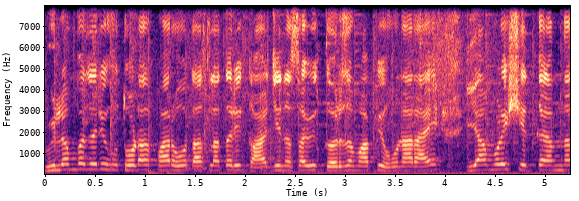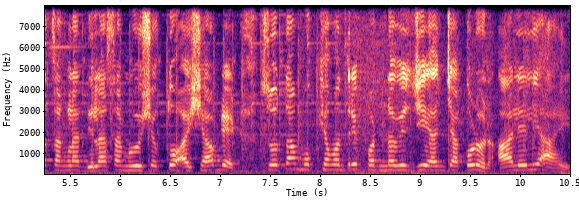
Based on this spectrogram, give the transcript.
विलंब जरी हो- थोडाफार होत असला तरी काळजी नसावी कर्जमाफी होणार आहे. यामुळे शेतकऱ्यांना चांगला दिलासा मिळू शकतो अशी अपडेट स्वतः मुख्यमंत्री फडणवीसजी यांच्याकडून आलेली आहे.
